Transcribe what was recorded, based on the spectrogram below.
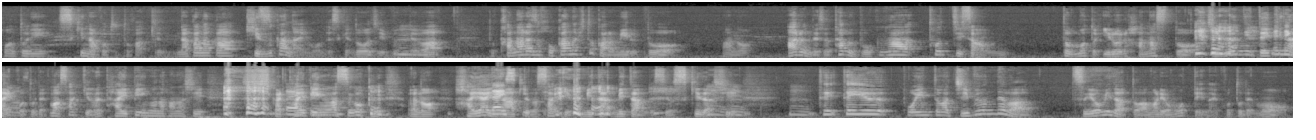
本当に好きなこととかってなかなか気づかないもんですけど自分では、必ず他の人から見るとあのあるんですよ。多分僕がトッチさんともっといろいろ話すと 自分にできないことでまあさっきのねタイピングの話しっかり タイピング。がすごく あの早いなっていうのをさっき見た見たんですよ好きだし。うんうんうん。てっていうポイントが自分では強みだとあまり思っていないことでも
